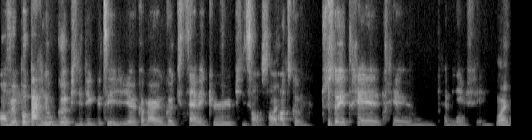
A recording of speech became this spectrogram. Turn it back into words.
On veut pas parler aux gars, puis tu il y a comme un gars qui tient avec eux, puis sont, sont- Ouais. en tout cas, tout ça est très, très, très bien fait. Ouais.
